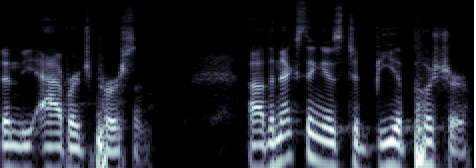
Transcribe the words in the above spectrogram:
than the average person. Uh, the next thing is to be a pusher.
